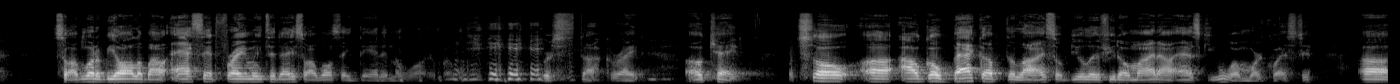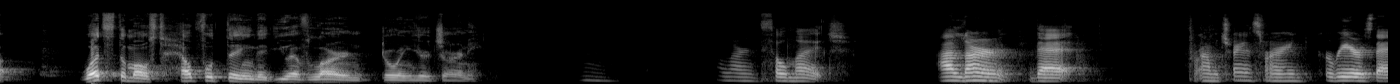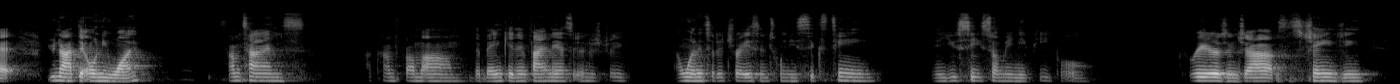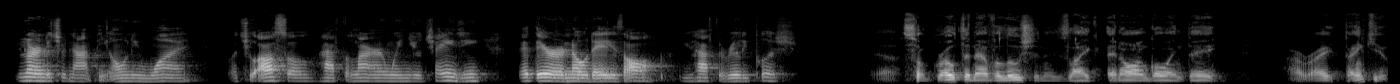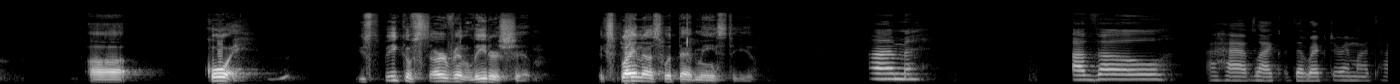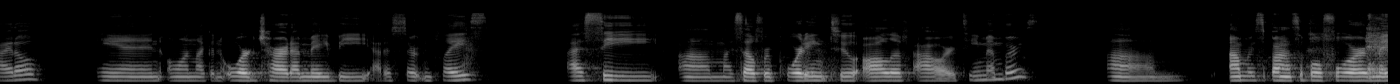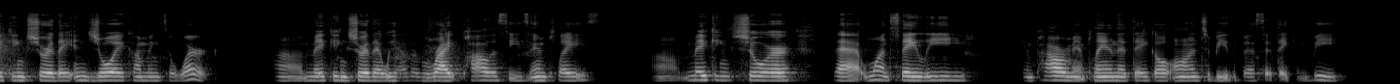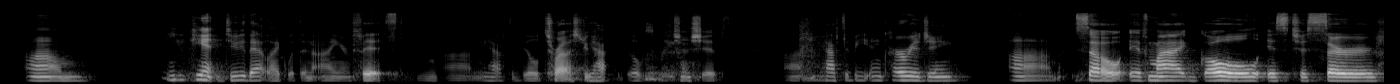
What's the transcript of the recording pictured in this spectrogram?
So I'm going to be all about asset framing today, so I won't say dead in the water, but we're stuck, right? Okay. So uh, I'll go back up the line. So Beulah, if you don't mind, I'll ask you one more question. Uh, What's the most helpful thing that you have learned during your journey? I learned so much. I learned that from transferring careers that you're not the only one. Sometimes I come from um, the banking and finance industry. I went into the trades in 2016, and you see so many people, careers and jobs is changing. You learn that you're not the only one, but you also have to learn when you're changing that there are no days off. You have to really push. So growth and evolution is like an ongoing thing. All right, thank you. Uh, Coy, you speak of servant leadership. Explain to us what that means to you. Um, although I have like a director in my title, and on like an org chart, I may be at a certain place, I see um, myself reporting to all of our team members. Um, I'm responsible for making sure they enjoy coming to work, um, making sure that we have the right policies in place, um, making sure that once they leave empowerment plan, that they go on to be the best that they can be. Um, you can't do that like with an iron fist. Um, you have to build trust, you have to build relationships, um, you have to be encouraging. Um, so if my goal is to serve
